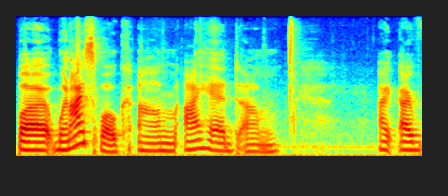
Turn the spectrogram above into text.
But when I spoke, um, I had um, I, I,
